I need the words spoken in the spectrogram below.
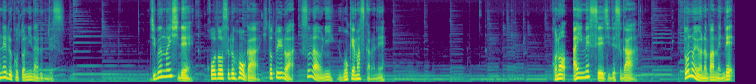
ねることになるんです。自分の意思で行動する方が人というのは素直に動けますからね。この iMessage ですが、どのような場面で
